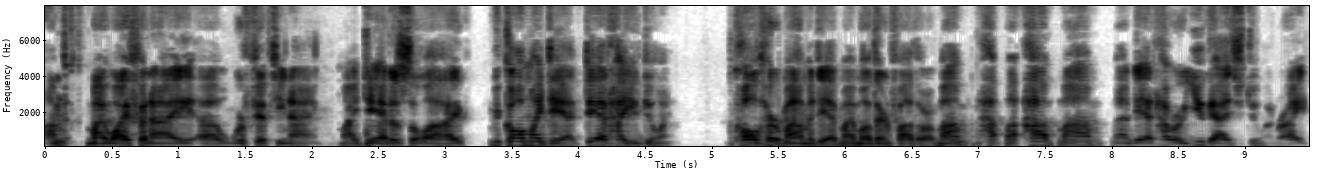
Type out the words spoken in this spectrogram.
I'm, my wife and I, uh, we're 59. My dad is alive. We call my dad. Dad, how you doing? Called her mom and dad, my mother and father. Mom, how, mom and dad, how are you guys doing? Right?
